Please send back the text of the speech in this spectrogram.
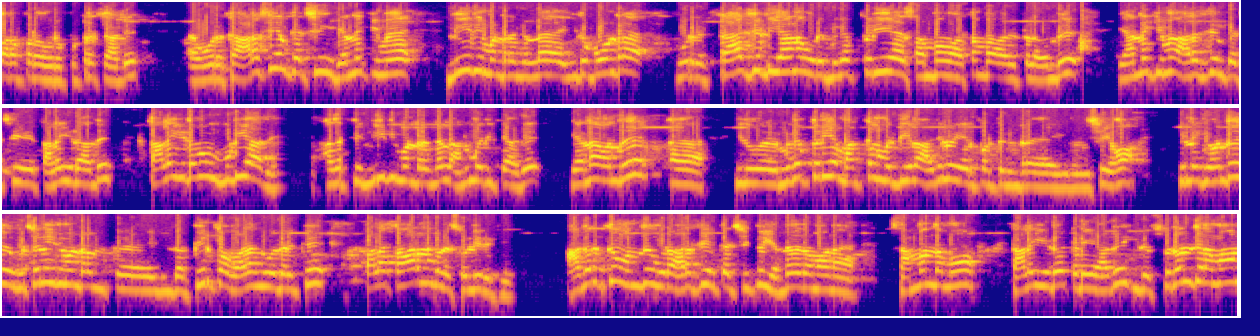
பரப்புற ஒரு குற்றச்சாட்டு. ஒரு அரசியல் கட்சி என்னைக்குமே நீதிமன்றங்கள்ல இது போன்ற ஒரு டிராஜடியான ஒரு மிகப்பெரிய சம்பவம் அசம்பாவிதத்துல வந்து என்னைக்குமே அரசியல் கட்சி தலையிடாது. தலையிடவும் முடியாது. அதற்கு நீதிமன்றங்கள் அனுமதிக்காது. ஏன்னா வந்து இது ஒரு மிகப்பெரிய மக்கள் மத்தியில அதிர்வு ஏற்படுத்துகின்ற விஷயம். இன்னைக்கு வந்து உச்சநீதிமன்றம் நீதிமன்றம் இந்த தீர்ப்பை வழங்குவதற்கு பல காரணங்களை சொல்லியிருக்கு. அதற்கும் வந்து ஒரு அரசியல் கட்சிக்கும் எந்த விதமான சம்பந்தமோ தலையீடோ கிடையாது. இது சுதந்திரமான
